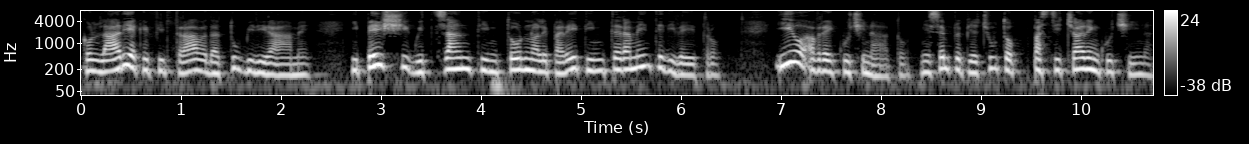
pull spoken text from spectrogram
con l'aria che filtrava da tubi di rame, i pesci guizzanti intorno alle pareti interamente di vetro. Io avrei cucinato, mi è sempre piaciuto pasticciare in cucina.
